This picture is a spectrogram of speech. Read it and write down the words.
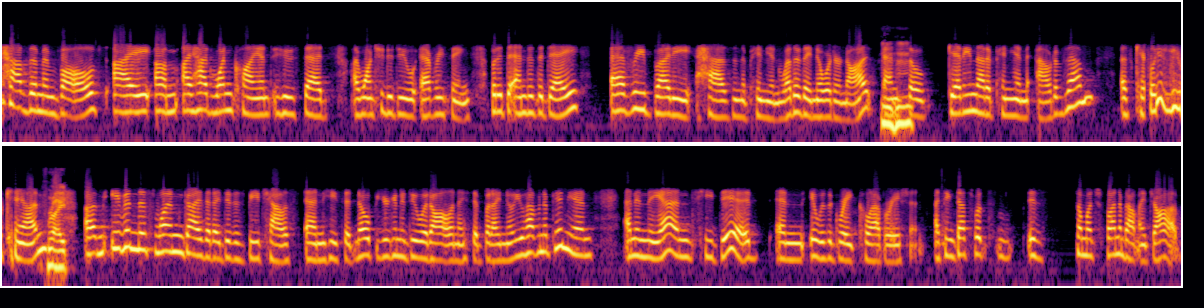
have them involved. I um I had one client who said, "I want you to do everything," but at the end of the day, everybody has an opinion, whether they know it or not. Mm-hmm. And so getting that opinion out of them as carefully as you can. Right. Um, even this one guy that I did his beach house, and he said, "Nope, you're going to do it all." And I said, "But I know you have an opinion." And in the end, he did, and it was a great collaboration. I think that's what is so much fun about my job.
